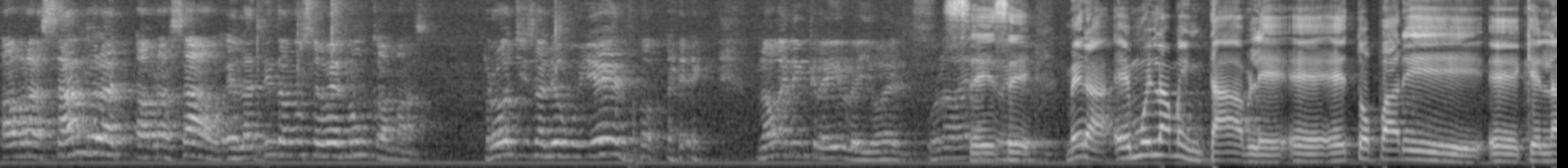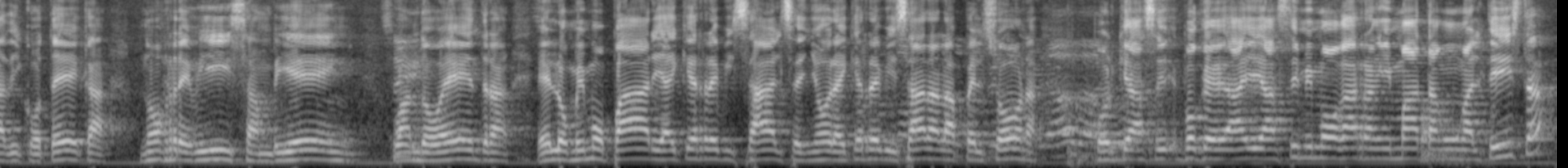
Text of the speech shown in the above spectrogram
Abrazando, el abrazado. El artista no se ve nunca más. Rochi salió huyendo. Una vaina increíble, Joel. Una Sí, sí. Mira, es muy lamentable eh, estos paris eh, que en la discoteca no revisan bien Sí. cuando entran. En los mismos paris hay que revisar, señores, hay que revisar a la persona. Porque así, porque ahí así mismo agarran y matan a un artista.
